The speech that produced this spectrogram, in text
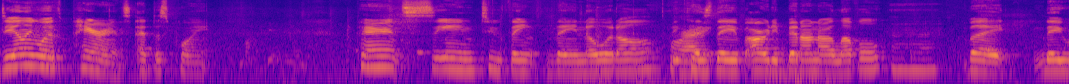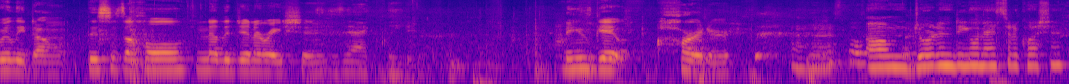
dealing with parents at this point. Parents seem to think they know it all because Right. they've already been on our level, but they really don't. This is a whole another generation. Exactly. Things get harder. Um, Jordan, do you want to answer the question?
